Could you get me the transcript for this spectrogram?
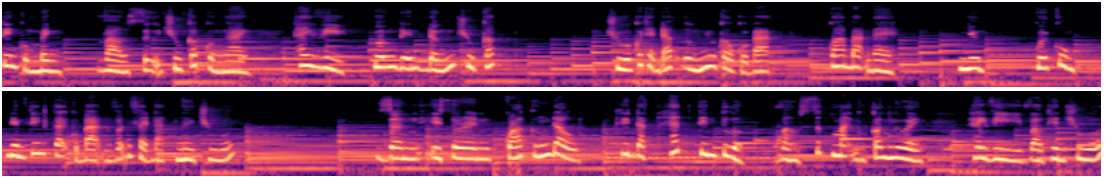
tin của mình vào sự chu cấp của ngài thay vì hướng đến đấng chu cấp. Chúa có thể đáp ứng nhu cầu của bạn qua bạn bè. Nhưng cuối cùng, niềm tin cậy của bạn vẫn phải đặt nơi Chúa. Dân Israel quá cứng đầu khi đặt hết tin tưởng vào sức mạnh của con người thay vì vào Thiên Chúa.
